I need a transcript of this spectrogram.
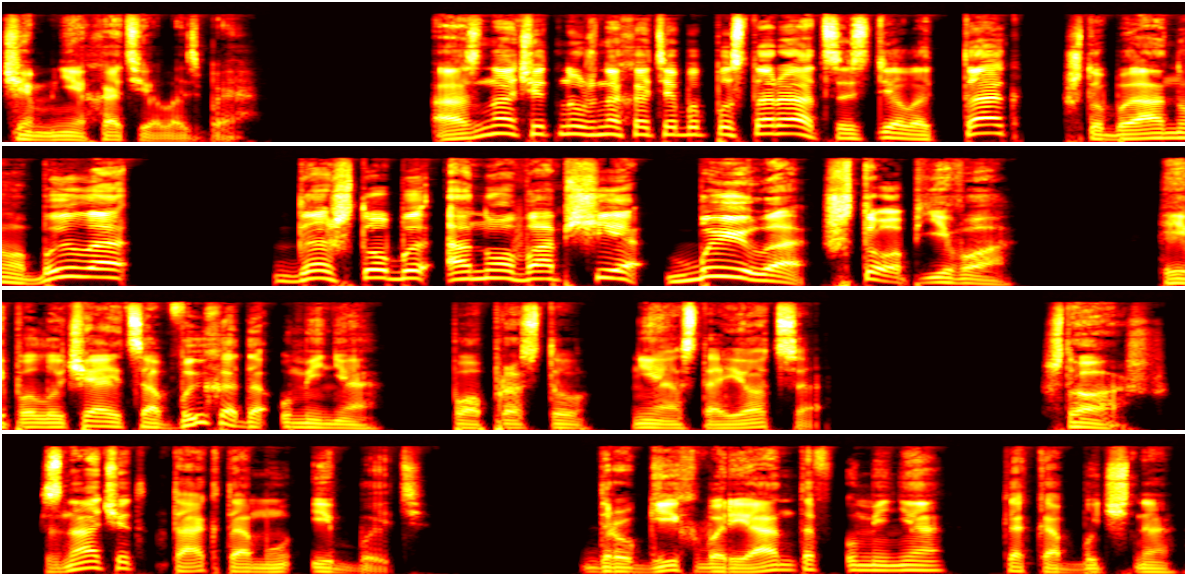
чем мне хотелось бы. А значит, нужно хотя бы постараться сделать так, чтобы оно было... Да чтобы оно вообще было, чтоб его! И получается, выхода у меня попросту не остается. Что ж, значит, так тому и быть. Других вариантов у меня, как обычно,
